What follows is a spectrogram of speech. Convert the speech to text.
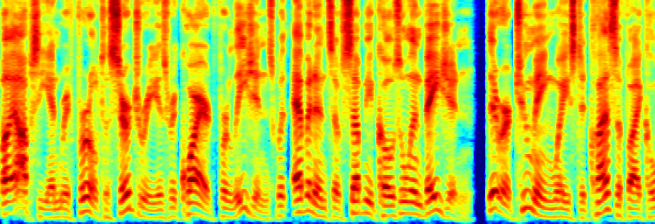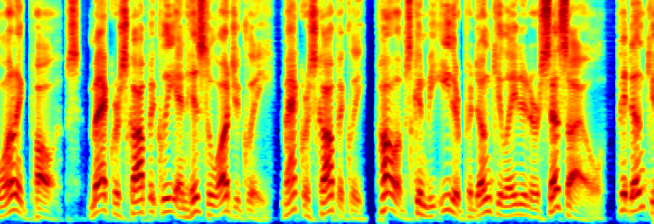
Biopsy and referral to surgery is required for lesions with evidence of submucosal invasion. There are two main ways to classify colonic polyps, macroscopically and histologically. Macroscopically, polyps can be either pedunculated or sessile. Pedunculated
